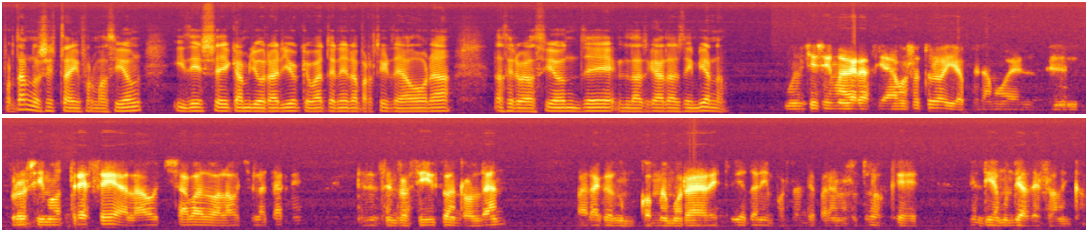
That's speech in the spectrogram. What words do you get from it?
por darnos esta información y de ese cambio horario que va a tener a partir de ahora la celebración de las galas de invierno. Muchísimas gracias a vosotros y esperamos el, próximo 13 a las 8, sábado a las 8 de la tarde en el Centro Cívico en Roldán para conmemorar este día tan importante para nosotros que es el Día Mundial del Flamenco.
